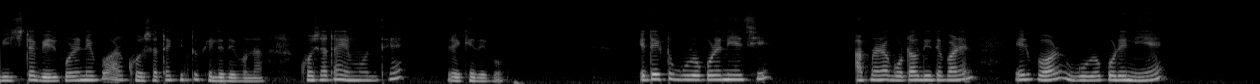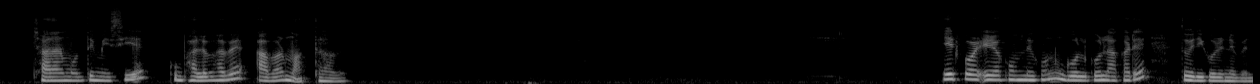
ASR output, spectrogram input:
বীজটা বের করে নেব আর খোসাটা কিন্তু ফেলে দেব না। খোসাটা এর মধ্যে রেখে দেব। এটা একটু গুঁড়ো করে নিয়েছি, আপনারা গোটাও দিতে পারেন। এরপর গুঁড়ো করে নিয়ে ছানার মধ্যে মিশিয়ে খুব ভালোভাবে আবার মাখতে হবে। এরপর এরকম দেখুন গোল গোল আকারে তৈরি করে নেবেন।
